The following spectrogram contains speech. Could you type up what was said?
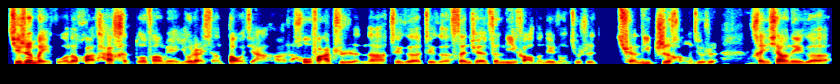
其实美国的话，它很多方面有点像道家啊，后发制人呐，这个这个三权分立搞的那种，就是权力制衡，就是很像那个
